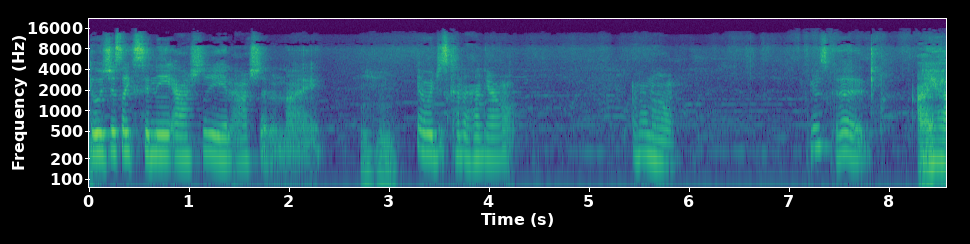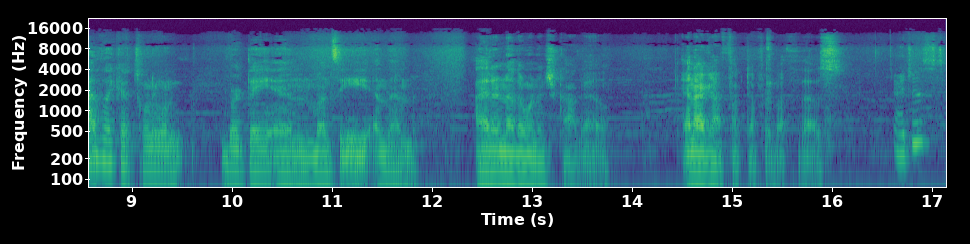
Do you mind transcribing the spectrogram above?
It was just like Sydney, Ashley, and Ashlyn and I, hmm and we just kind of hung out. I don't know. It was good. I had like a 21 birthday in Muncie, and then I had another one in Chicago, and I got fucked up for both of those. I just.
